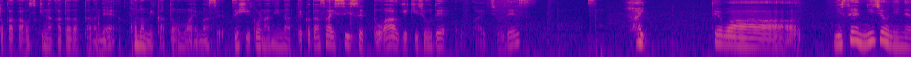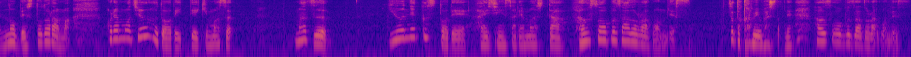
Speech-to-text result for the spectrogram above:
とかがお好きな方だったらね好みかと思います。是非ご覧になってください。C セットは劇場で公開中です。はい。では、2022年のベストドラマ。これも純不動で言っていきます。まず、UNEXT で配信されましたハウス・オブ・ザ・ドラゴンです。ちょっと噛みましたね。ハウス・オブ・ザ・ドラゴンです。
